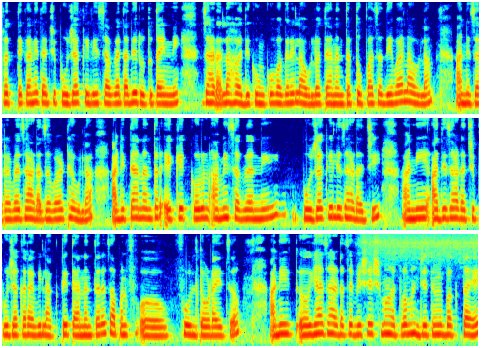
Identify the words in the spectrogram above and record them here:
प्रत्येकाने त्याची पूजा केली. सगळ्यात आधी ऋतुताईंनी झाडाला हळदी कुंकू वगैरे लावलं. त्यानंतर तुपाचा दिवा लावला आणि जरा वेळ झाडाजवळ ठेवला. आणि त्यानंतर एक एक करून आम्ही सगळ्यांनी पूजा केली झाडाची आणि आधी झाडाची पूजा करावी लागते. त्यानंतरच आपण फ- फूल तोडायचं. आणि ह्या झाडाचं विशेष महत्त्व म्हणजे तुम्ही बघताय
